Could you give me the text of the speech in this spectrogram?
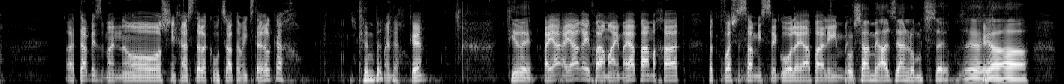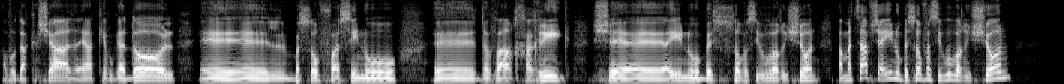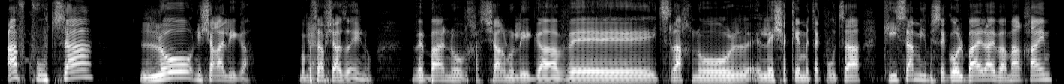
אתה בזמנו, שנכנסת לקבוצה, אתה מצטער על כך? כן, בטח. כן? תראה, היה, היה הרי פעמיים, היה פעם אחת בתקופה שסמי סגול היה הבעלים, לא, סמי, על זה אני לא מצטער. זה היה עבודה קשה, זה היה כיף גדול. אה, בסוף עשינו אה, דבר חריג, שהיינו בסוף הסיבוב הראשון. במצב שהיינו בסוף הסיבוב הראשון, אף קבוצה לא נשארה ליגה. במצב שאז היינו. ובאנו וחשרנו ליגה והצלחנו לשקם את הקבוצה, כי סמי סגול בא אליי ואמר, חיים,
